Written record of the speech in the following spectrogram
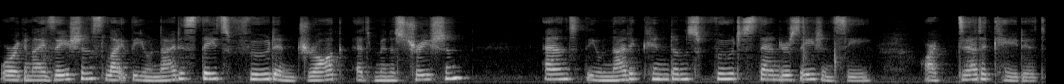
organizations like the United States Food and Drug Administration and the United Kingdom's Food Standards Agency are dedicated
